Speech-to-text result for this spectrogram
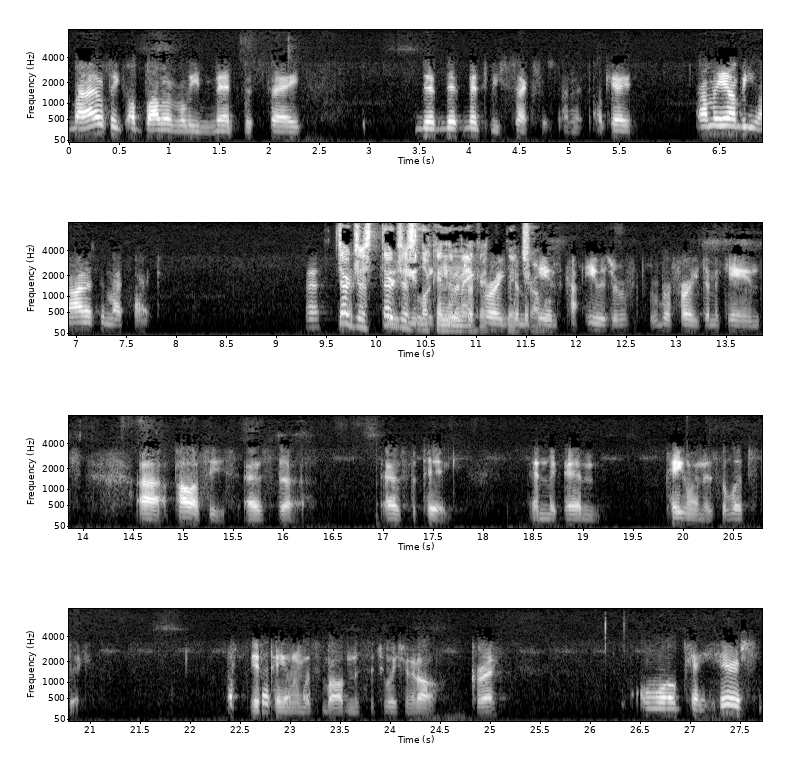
but I don't think Obama really meant to say that, that meant to be sexist on it. Okay, I mean I'm being honest in my part. They're just they're just you looking think to he was make, a, referring make to. McCain's. co- He was re- referring to McCain's uh, policies as the as the pig, and and Palin as the lipstick. If Palin was involved in the situation at all, correct? Okay, here's the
